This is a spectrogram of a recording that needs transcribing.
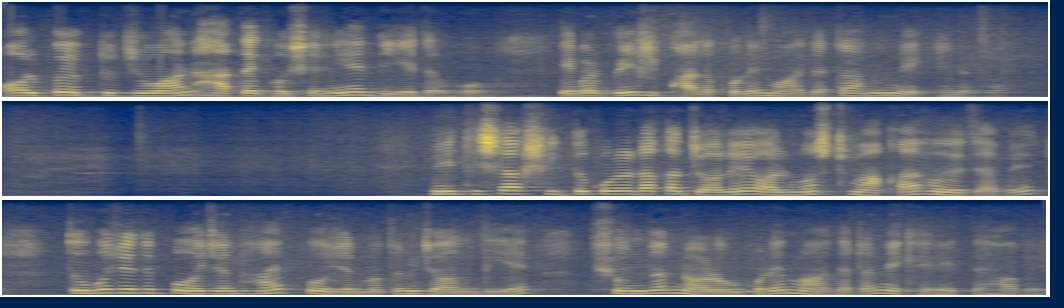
অল্প একটু জোয়ান হাতে ঘষে নিয়ে দিয়ে দেবো। এবার বেশ ভালো করে ময়দাটা আমি মেখে নেব। মেথি শাক সিদ্ধ করে রাখা জলে অলমোস্ট মাখা হয়ে যাবে। তবু যদি প্রয়োজন হয়, প্রয়োজন মতন জল দিয়ে সুন্দর নরম করে ময়দাটা মেখে নিতে হবে।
